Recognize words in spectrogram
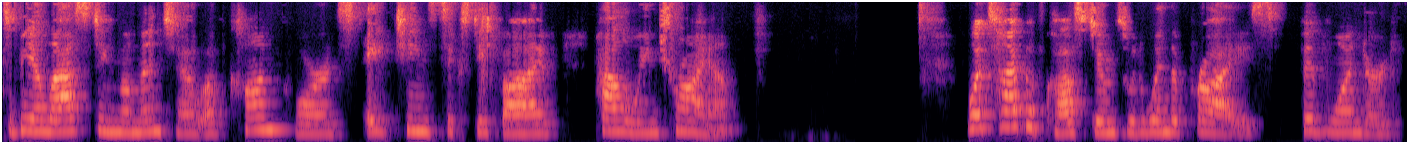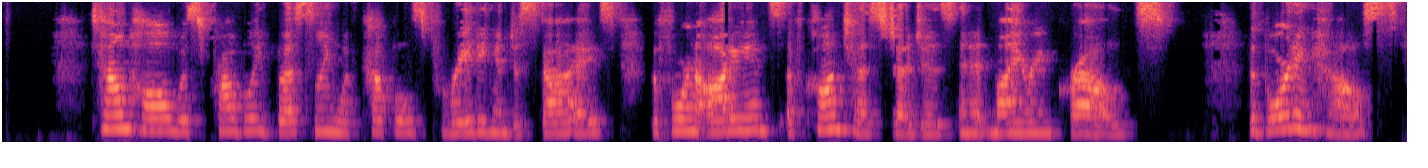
to be a lasting memento of Concord's 1865 Halloween triumph. What type of costumes would win the prize? Viv wondered. Town Hall was probably bustling with couples parading in disguise before an audience of contest judges and admiring crowds. The boarding house,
